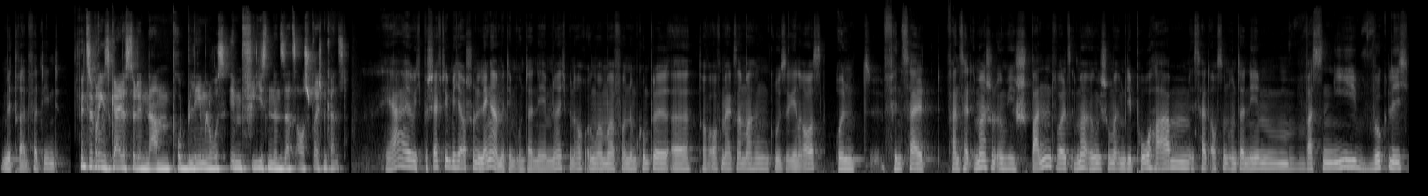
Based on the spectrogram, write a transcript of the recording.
mit dran verdient. Ich finde es übrigens geil, dass du den Namen problemlos im fließenden Satz aussprechen kannst. Ja, ich beschäftige mich auch schon länger mit dem Unternehmen. Ne? Ich bin auch irgendwann mal von einem Kumpel äh, darauf aufmerksam machen. Grüße gehen raus. Und halt fand es halt immer schon irgendwie spannend, wollte es immer irgendwie schon mal im Depot haben. Ist halt auch so ein Unternehmen, was nie wirklich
